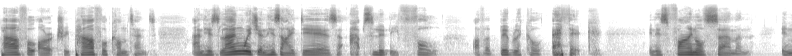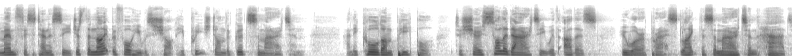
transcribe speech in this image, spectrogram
powerful oratory, powerful content. And his language and his ideas are absolutely full of a biblical ethic. In his final sermon in Memphis, Tennessee, just the night before he was shot, he preached on the Good Samaritan and he called on people to show solidarity with others who were oppressed, like the Samaritan had.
